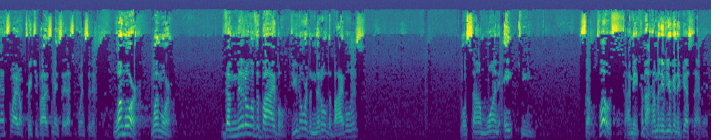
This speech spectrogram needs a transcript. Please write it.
that's why I don't preach about it. Somebody say that's coincidence. One more. One more. The middle of the Bible. Do you know where the middle of the Bible is? Well, Psalm 118 close. I mean, come on. How many of you are going to guess that right?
